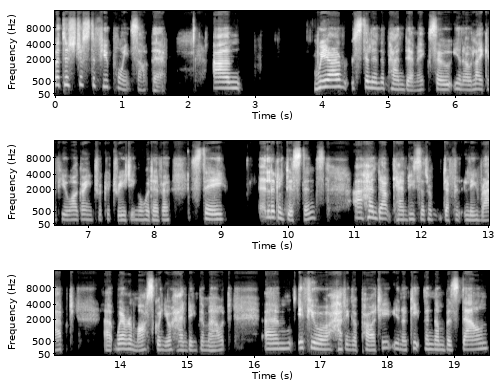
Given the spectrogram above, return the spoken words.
But there's just a few points out there. Um, we are still in the pandemic. So, you know, like if you are going trick or treating or whatever, stay a little distance, uh, hand out candies that are definitely wrapped, uh, wear a mask when you're handing them out. Um, if you're having a party, you know, keep the numbers down,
